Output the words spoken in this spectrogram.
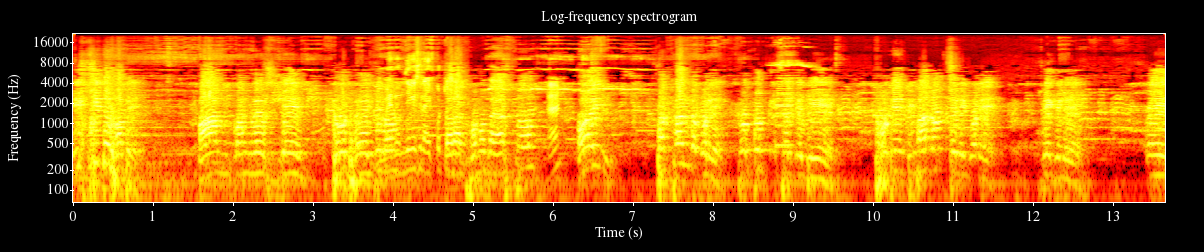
নিশ্চিতভাবে বাম কংগ্রেস যে জোট হয়েছিল তারা ক্ষমতায় আসতো হ্যাঁ? ওই চক্রান্ত করে চোদ্দ কিশোরকে দিয়ে ভোটের বিভাজন তৈরি করে সেখানে এই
